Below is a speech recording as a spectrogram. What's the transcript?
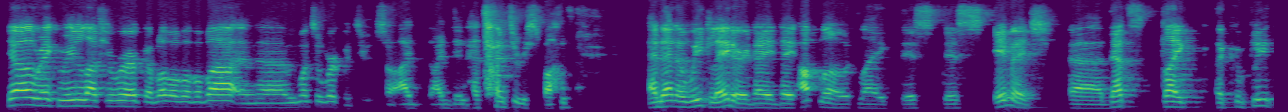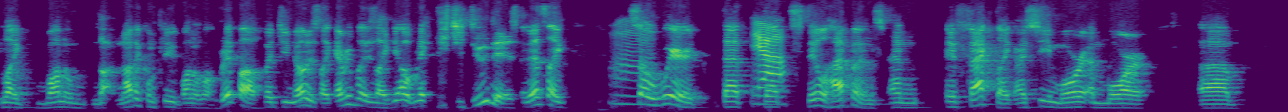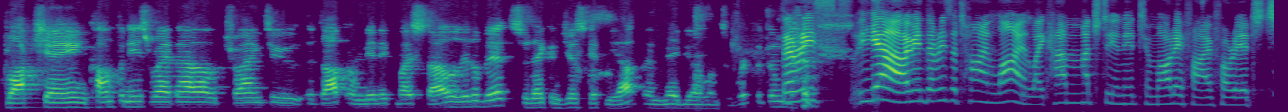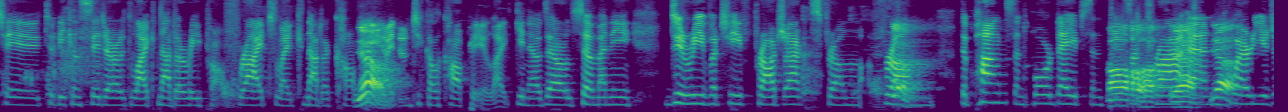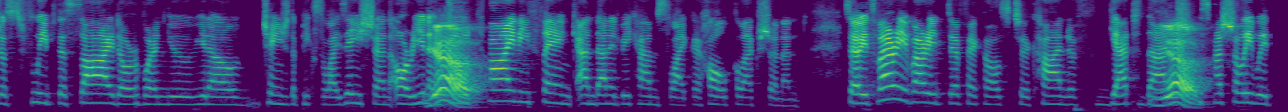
Yo, Rick, really love your work, blah blah blah blah blah, and uh, we want to work with you. So I I didn't have time to respond and then a week later they they upload like this this image uh, that's like a complete like one not, not a complete one-on-one rip-off but you notice like everybody's like yo rick did you do this and that's like mm. so weird that yeah. that still happens and in fact like i see more and more uh, blockchain companies right now trying to adopt or mimic my style a little bit so they can just hit me up and maybe I want to work with them. There is, yeah, I mean, there is a timeline. Like, how much do you need to modify for it to to be considered like not a ripoff, right? Like not a copy, yeah. identical copy. Like, you know, there are so many derivative projects from from. Yeah the punks and bored apes and oh, etc yeah, and where you just flip the side or when you you know change the pixelization or you know yeah. a tiny thing and then it becomes like a whole collection and so it's very very difficult to kind of get that yeah. especially with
